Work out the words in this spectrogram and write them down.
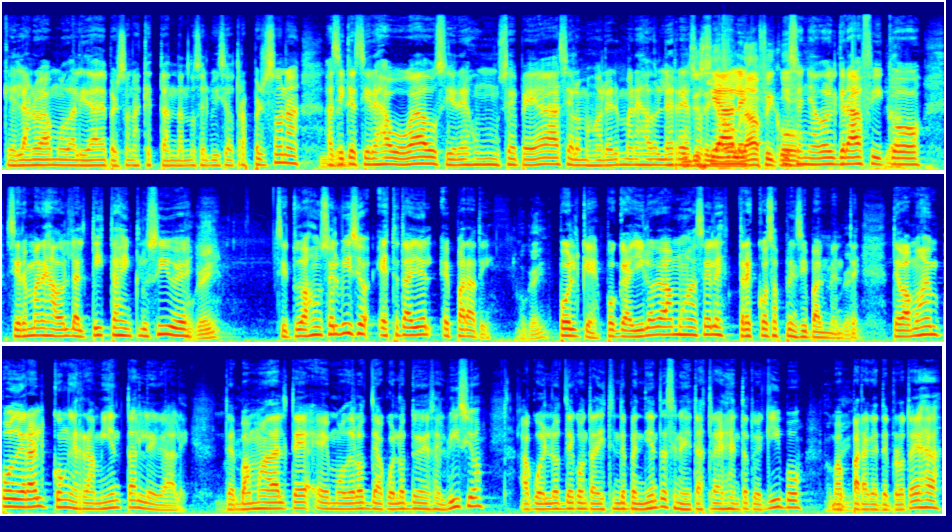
que es la nueva modalidad de personas que están dando servicio a otras personas. Así que si eres abogado, si eres un CPA, si a lo mejor eres manejador de redes sociales, diseñador gráfico, si eres manejador de artistas inclusive, si tú das un servicio, este taller es para ti. ¿Por qué? Porque allí lo que vamos a hacer es tres cosas principalmente. Te vamos a empoderar con herramientas legales. Te vamos a darte eh, modelos de acuerdos de servicio, acuerdos de contratista independiente si necesitas traer gente a tu equipo para que te proteja.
